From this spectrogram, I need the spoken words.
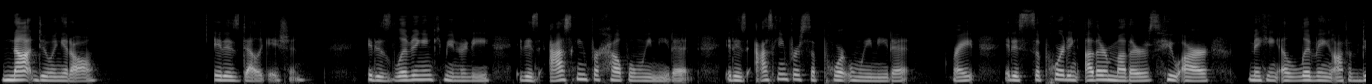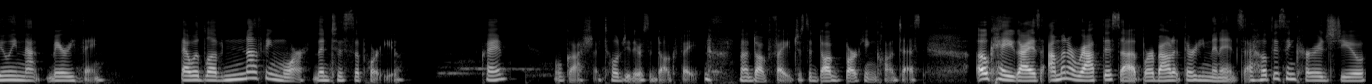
not doing it all. It is delegation. It is living in community. It is asking for help when we need it. It is asking for support when we need it, right? It is supporting other mothers who are making a living off of doing that very thing that would love nothing more than to support you. Okay? Oh gosh, I told you there's a dog fight. Not a dog fight, just a dog barking contest. Okay, you guys, I'm going to wrap this up. We're about at 30 minutes. I hope this encouraged you.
